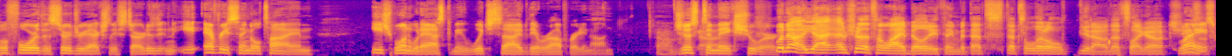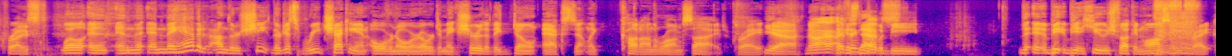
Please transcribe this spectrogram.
before the surgery actually started, and e- every single time, each one would ask me which side they were operating on, Oh just to make sure. Well, no, yeah, I'm sure that's a liability thing, but that's that's a little, you know, that's like, oh Jesus Right. Christ. Well, and and and they have it on their sheet. They're just rechecking it over and over and over to make sure that they don't accidentally cut on the wrong side, right? Yeah, no, I, I because think that would be it'd be, it'd be a huge fucking lawsuit, right?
